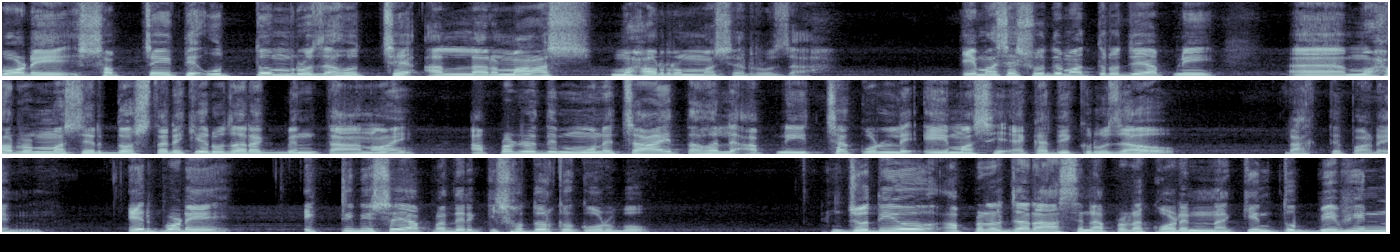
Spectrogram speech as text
পরে সবচাইতে উত্তম রোজা হচ্ছে আল্লাহর মাস, মহরম মাসের রোজা। এই মাসে শুধুমাত্র যে আপনি মহরম মাসের দশ তারিখে রোজা রাখবেন তা নয়, আপনার যদি মনে চায় তাহলে আপনি ইচ্ছা করলে এই মাসে একাধিক রোজাও রাখতে পারেন। এরপরে একটি বিষয়ে আপনাদেরকে সতর্ক করব। যদিও আপনারা যারা আছেন আপনারা করেন না, কিন্তু বিভিন্ন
